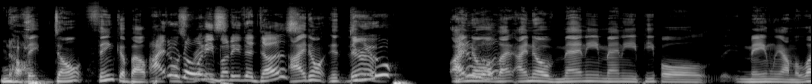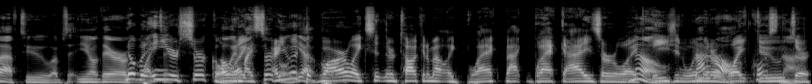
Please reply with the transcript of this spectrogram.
no They don't think about. i don't know race. anybody that does I don't. It, do you I I, know, know. like, I know many, many people, mainly on the left, who upset. You know, there are no, but in your circle. Oh, in my circle, Are you at yeah, the who- bar, like sitting there talking about like black black black guys or like No, Asian women or white dudes not. or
